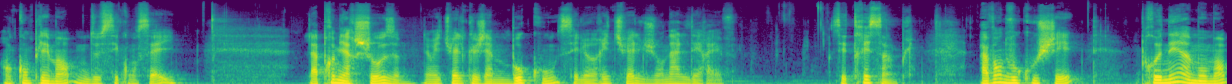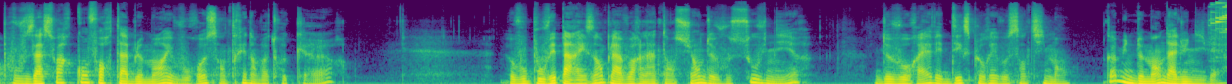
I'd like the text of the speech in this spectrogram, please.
en complément de ces conseils la première chose, le rituel que j'aime beaucoup, c'est le rituel du journal des rêves. C'est très simple. Avant de vous coucher, prenez un moment pour vous asseoir confortablement et vous recentrer dans votre cœur. Vous pouvez par exemple avoir l'intention de vous souvenir de vos rêves et d'explorer vos sentiments, comme une demande à l'univers.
